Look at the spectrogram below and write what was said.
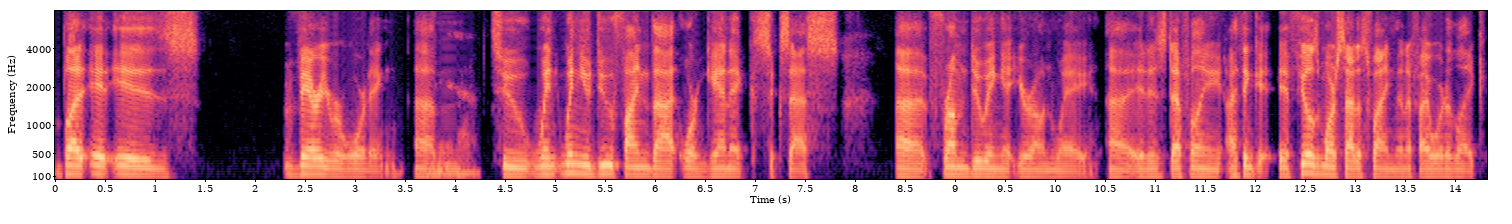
but it is very rewarding um Yeah. to when when you do find that organic success uh from doing it your own way uh it is definitely i think it, it feels more satisfying than if i were to like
